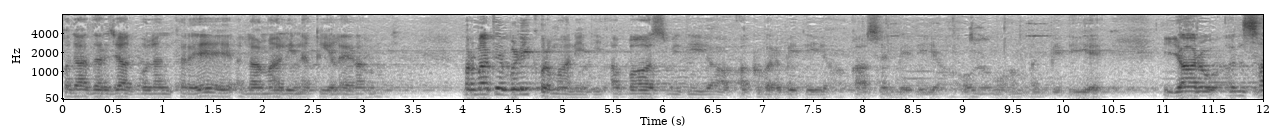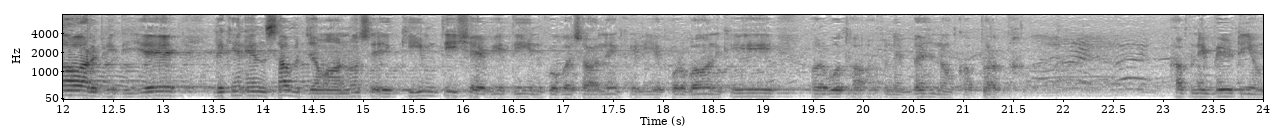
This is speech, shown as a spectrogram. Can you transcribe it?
خدا درجات بلند کرے علامہ علی نقی علیہ رحمت۔ فرماتے، بڑی قربانی دی، عباس بھی دیا، اکبر بھی دیا، قاسم بھی دیا اور محمد بھی دیے یارو انصار بھی دیے۔ لیکن ان سب جوانوں سے ایک قیمتی شے بھی دین کو بچانے کے لیے قربان کی۔ اور وہ تھا اپنے بہنوں کا پردہ اپنی بیٹیوں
